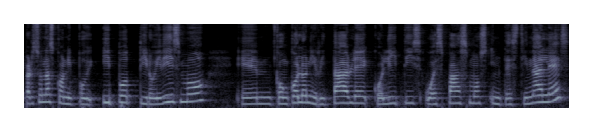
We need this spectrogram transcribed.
personas con hipotiroidismo, em, con colon irritable, colitis o espasmos intestinales.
